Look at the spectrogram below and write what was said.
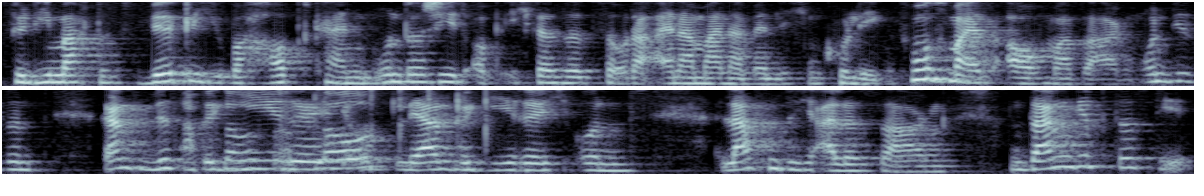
für die macht es wirklich überhaupt keinen Unterschied, ob ich da sitze oder einer meiner männlichen Kollegen. Das muss man jetzt auch mal sagen. Und die sind ganz wissbegierig Applaus. und lernbegierig und lassen sich alles sagen. Und dann gibt es die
